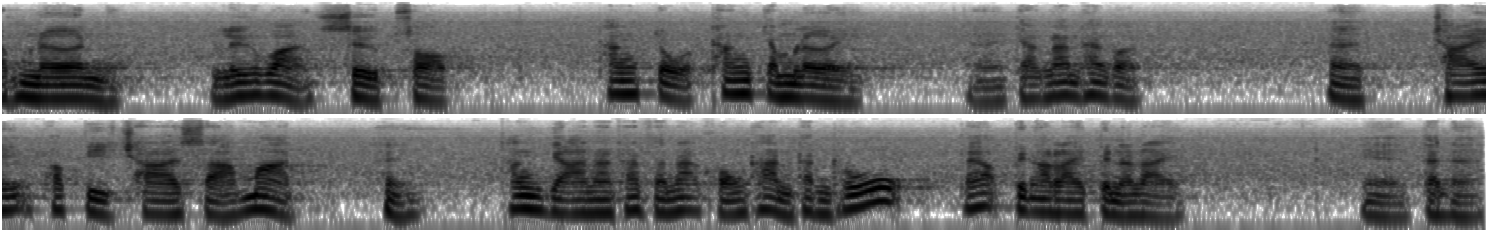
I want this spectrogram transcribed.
ดำเนิน หรือว่าสืบสอบทั้งโจทย์ทั้งจำเลย จากนั้นท่านก็ใช้พระปีชาสามารถทั้งญาณทัศนะของท่านท่านรู้ แล้วเป็นอะไรเป็นอะไรแต่นะ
